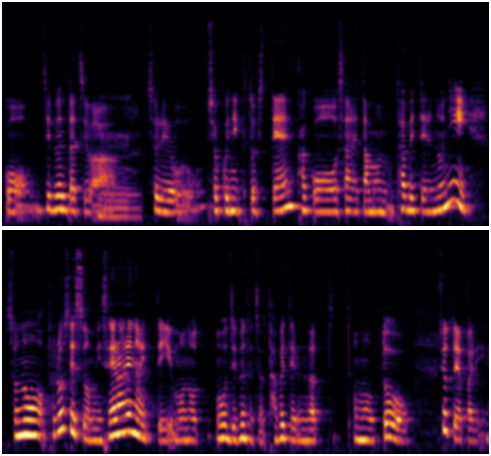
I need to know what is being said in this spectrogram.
こう自分たちはうんそれを食肉として加工されたものを食べてるのにそのプロセスを見せられないっていうものを自分たちは食べてるんだって思うとちょっとやっぱり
